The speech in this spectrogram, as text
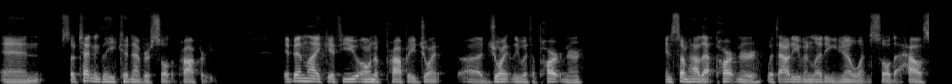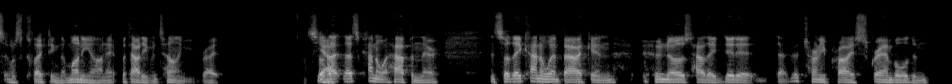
and so technically, he could never sold the property. It'd been like if you own a property joint uh, jointly with a partner and somehow that partner without even letting you know went and sold that house and was collecting the money on it without even telling you right? So Yeah. that, that's kind of what happened there. And so they kind of went back and who knows how they did it that attorney probably scrambled and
